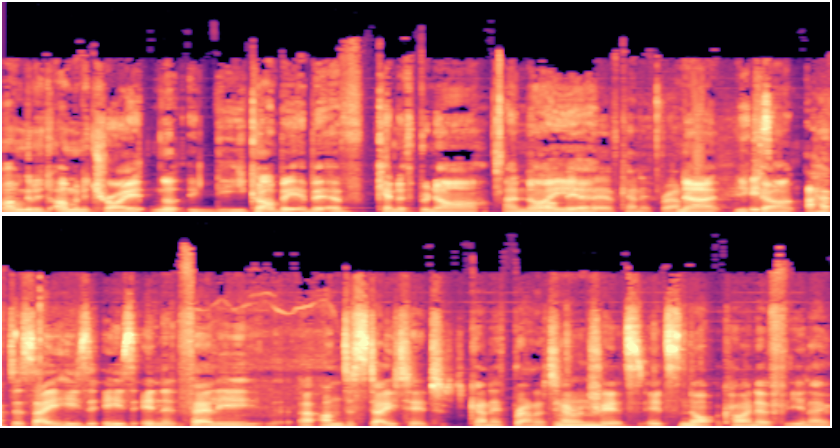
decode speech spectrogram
I'm gonna I'm gonna try it. No, you can't beat a bit of Kenneth Branagh, and I Can't be uh, a bit of Kenneth Branagh. No, you It's- can't. I have to say he's he's in a fairly uh, understated Kenneth Branagh territory. Mm. It's it's not kind of you know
